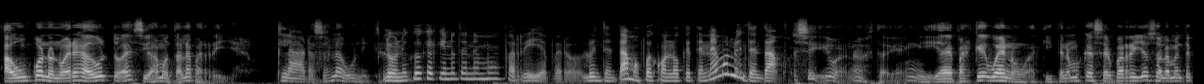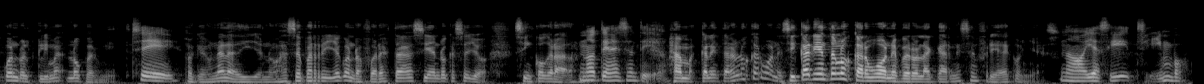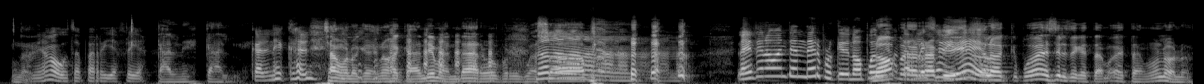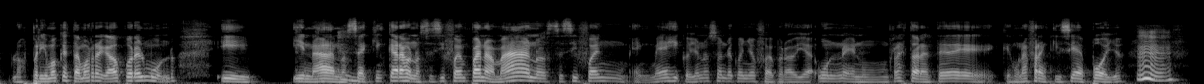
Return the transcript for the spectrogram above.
aun cuando no eres adulto, es si vas a montar la parrilla. Claro. Eso es la única. Lo único es que aquí no tenemos parrilla, pero lo intentamos. Pues con lo que tenemos lo intentamos. Sí, bueno, está bien. Y además que, bueno, aquí tenemos que hacer parrilla solamente cuando el clima lo permite. Sí, Porque es una ladilla, no hacer parrilla cuando afuera están haciendo, qué sé yo, 5 grados. no tiene sentido. Jamás calentarán los carbones. Sí calientan los carbones, pero la carne se enfría de coñazo. No, y así, chimbo. No. A mí no me gusta parrilla fría. Carne es carne. Carne, carne. Chamo, lo que nos acaban de mandar ¿no? por el No, WhatsApp. no, no, no, no, no, no, no. La gente no va a entender porque no podemos No, pero ese rapidito, video. lo que puedo decirte es que estamos, estamos los, los- los primos que estamos regados por el mundo y, y nada, no sé quién carajo, no sé si fue en Panamá, no sé si fue en, en México, yo no sé dónde coño fue, pero había un, en un restaurante de, que es una franquicia de pollo,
